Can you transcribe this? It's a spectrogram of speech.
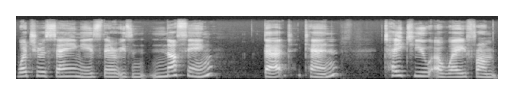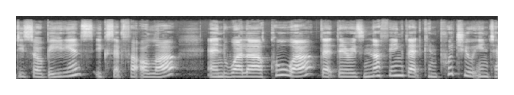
what you're saying is there is nothing that can take you away from disobedience except for Allah, and wala quwa, that there is nothing that can put you into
